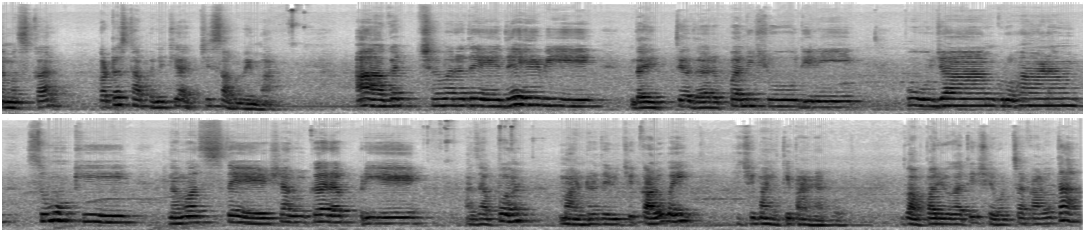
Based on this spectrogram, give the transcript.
नमस्कार. कटस्थापनेची आजची सहावी माळ. आगच्छ वरदे देवी दैत्यदर्पनिषूदिनी पूजां गृहाणं सुमुखी नमस्ते शंकरप्रिये. आज आपण मांढरदेवीची काळूबाई हिची माहिती पाहणार आहोत. द्वापार युगातील शेवटचा काळ होता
